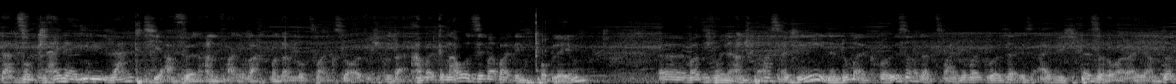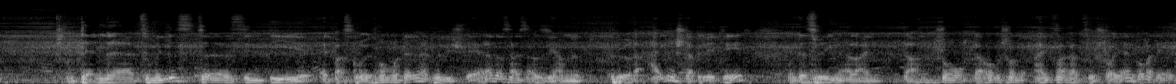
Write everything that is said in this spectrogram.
dann so ein kleiner Heli langt ja für den Anfang, sagt man dann so zwangsläufig. Und da haben genau sind wir bei dem Problem, äh, was ich vorhin ansprach, sage ich, nee, eine Nummer größer oder zwei Nummern größer ist eigentlich bessere Variante. Denn äh, zumindest äh, sind die etwas größeren Modelle natürlich schwerer, das heißt also, sie haben eine höhere Eigenstabilität und deswegen allein da schon, darum schon einfacher zu steuern. Guck mal, der ist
